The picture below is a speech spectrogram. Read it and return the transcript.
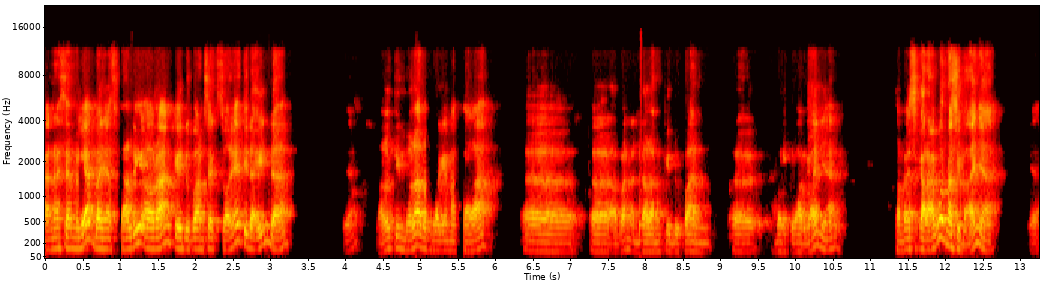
Karena saya melihat banyak sekali orang kehidupan seksualnya tidak indah. Ya. Lalu timbullah berbagai masalah eh, eh, apa, dalam kehidupan eh, berkeluarganya. Sampai sekarang pun masih banyak. Ya.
